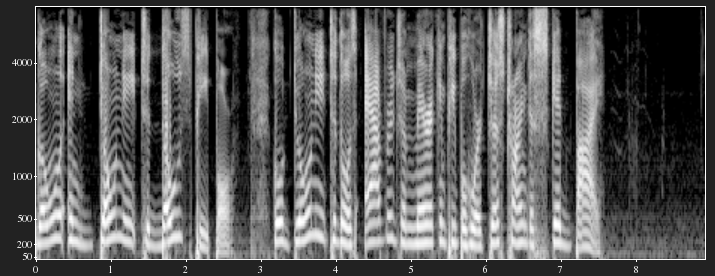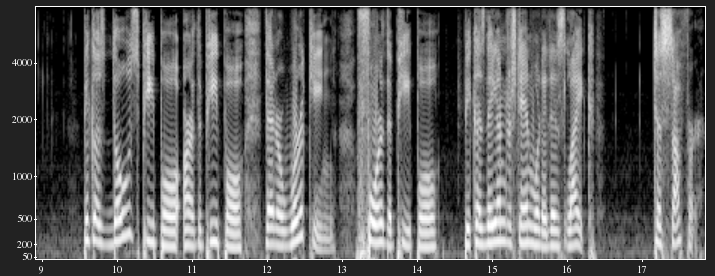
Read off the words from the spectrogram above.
Go and donate to those people. Go donate to those average American people who are just trying to skid by. Because those people are the people that are working for the people because they understand what it is like to suffer.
